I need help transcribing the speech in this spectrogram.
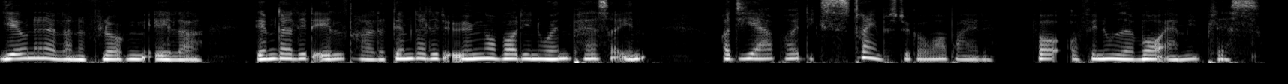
jævnaldrende flokken, eller dem, der er lidt ældre, eller dem, der er lidt yngre, hvor de nu end passer ind. Og de er på et ekstremt stykke overarbejde for at finde ud af, hvor er min plads?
